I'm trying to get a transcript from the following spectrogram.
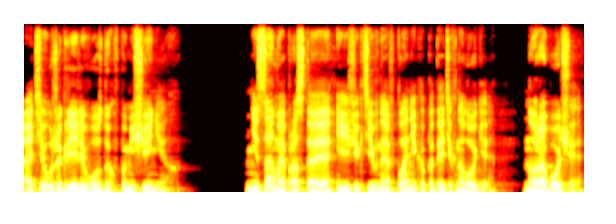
а те уже грели воздух в помещениях. Не самая простая и эффективная в плане КПД технология, но рабочая,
